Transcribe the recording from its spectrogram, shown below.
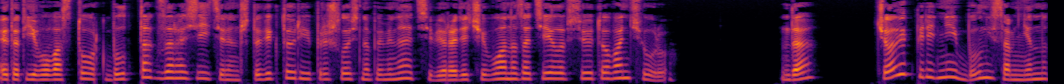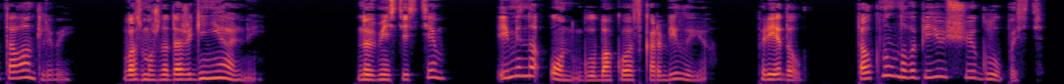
Этот его восторг был так заразителен, что Виктории пришлось напоминать себе, ради чего она затеяла всю эту авантюру. Да, человек перед ней был, несомненно, талантливый, возможно, даже гениальный. Но вместе с тем, именно он глубоко оскорбил ее, предал, толкнул на вопиющую глупость.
